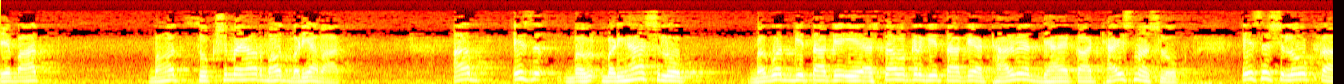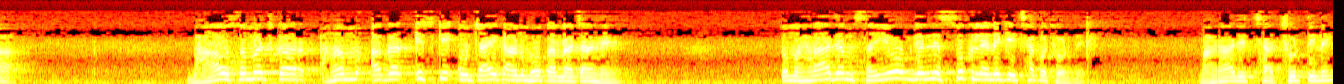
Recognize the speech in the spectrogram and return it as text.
ये बात बहुत सूक्ष्म है और बहुत बढ़िया बात। अब इस बढ़िया श्लोक, भगवत गीता के, ये अष्टावक्र गीता के अठारहवें अध्याय का अट्ठाईसवां श्लोक, इस श्लोक का भाव समझकर हम अगर इसकी ऊंचाई का अनुभव करना चाहें तो महाराज हम संयोग जन्य सुख लेने की इच्छा को छोड़ दें। महाराज इच्छा छूटती नहीं।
